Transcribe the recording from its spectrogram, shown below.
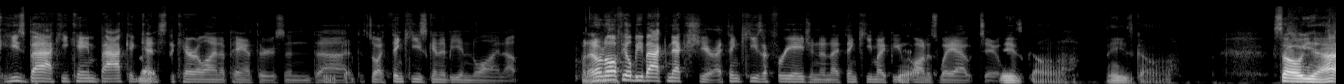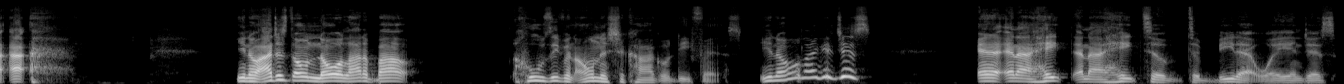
it. He's back. He came back against the Carolina Panthers, and uh, Okay. so I think he's going to be in the lineup. But I don't know if he'll be back next year. I think he's a free agent, and I think he might be Yeah. on his way out too. He's gone. He's gone. So yeah, I, I you know, I just don't know a lot about who's even on the Chicago defense. You know, like it just and and I hate and I hate to to be that way and just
